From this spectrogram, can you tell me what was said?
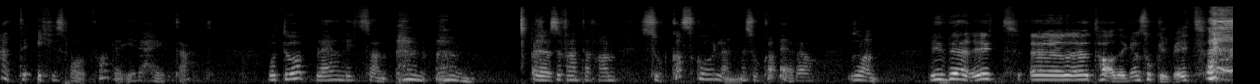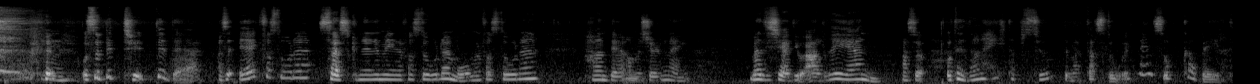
hadde ikke språk for det i det hele tatt. Og da ble han litt sånn eh, Så fant han fram sukkerskålen med sukkerbiter. Og sånn Du, Berit, eh, ta deg en sukkerbit. og så betydde det Altså, jeg forsto det, søsknene mine forsto det, mor min forsto det. Han ber om unnskyldning. Men det skjedde jo aldri igjen. Altså, og den der er helt absurd med at der sto jeg med en sukkerbit.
